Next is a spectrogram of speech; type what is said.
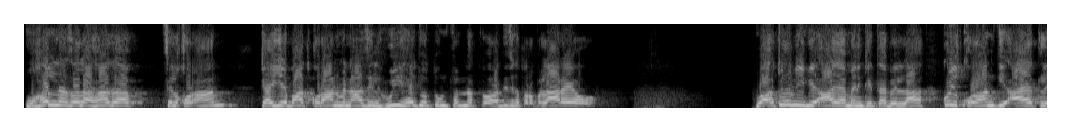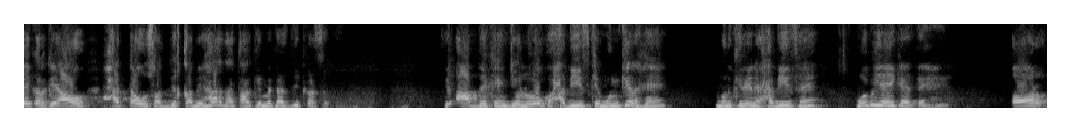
وَهَلْ نَزَلَ هَذَا فِي الْقُرْآنِ؟ کیا یہ بات قرآن میں نازل ہوئی ہے جو تم سنت اور حدیث کے طور پر لا رہے ہو؟ وہ اتونی بھی آیا میں کتاب اللہ کوئی قرآن کی آیت لے کر کے آؤ حتیٰ صدق بہذا تاکہ میں تصدیق کر سکوں۔ آپ دیکھیں، جو لوگ حدیث کے منکر ہیں، منکرین حدیث ہیں، وہ بھی یہی کہتے ہیں۔ اور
